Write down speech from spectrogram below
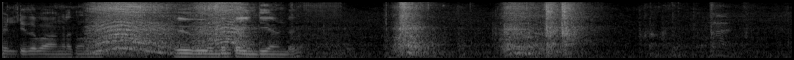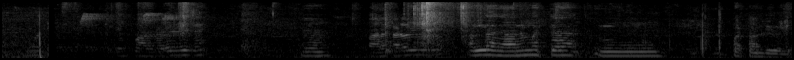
വെൽഡ് ചെയ്ത ഭാഗങ്ങളൊക്കെ നമ്മൾ വീണ്ടും പെയിന്റ് ചെയ്യാണ്ട്. അല്ല ഞാനും മറ്റേ പട്ടാമ്പി വഴി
